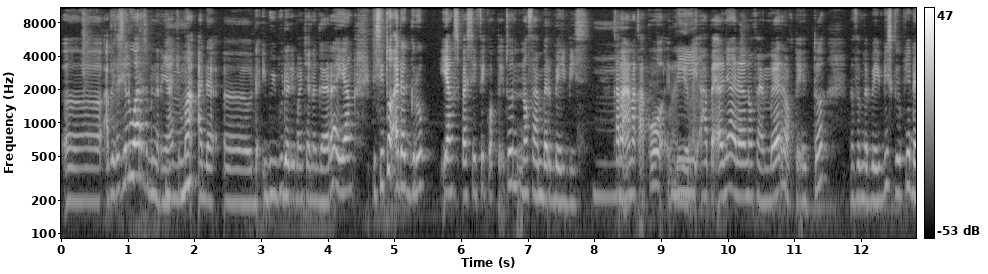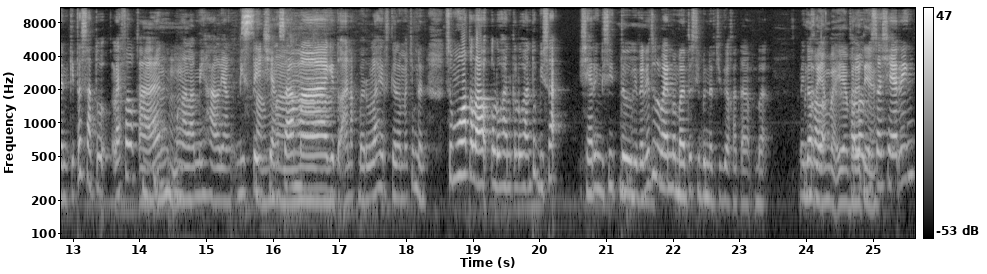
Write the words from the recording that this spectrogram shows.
eh, aplikasi luar sebenarnya. Cuma ada udah ibu-ibu dari mancanegara yang di situ ada grup yang spesifik waktu itu November Babies. Hmm. Karena anak aku di HPL-nya adalah November waktu itu November Babies grupnya dan kita satu level kan mengalami hal yang di stage yang Mm-hmm. Sama. sama gitu anak baru lahir segala macam dan semua kelu- keluhan-keluhan tuh bisa sharing di situ gitu. Dan itu lumayan membantu sih bener juga kata Mbak Mega ya, kalau Mbak, ya, kalau ya? bisa sharing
